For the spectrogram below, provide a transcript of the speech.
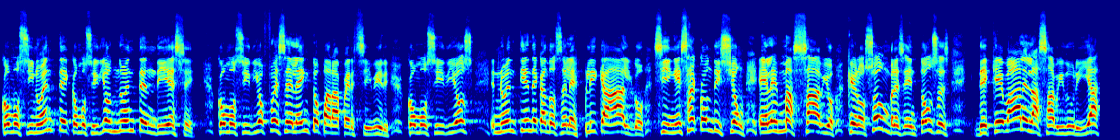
como si, no ente, como si Dios no entendiese, como si Dios fuese lento para percibir, como si Dios no entiende cuando se le explica algo, si en esa condición Él es más sabio que los hombres, entonces, ¿de qué vale la sabiduría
